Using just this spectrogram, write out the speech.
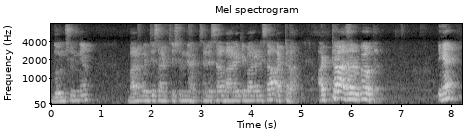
दोन शून्य बारा पंचे साठचे शून्य हातचाले सहा बारा के बारा आणि सहा अठरा. अठरा हजार रुपये होतात. ठीक आहे?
